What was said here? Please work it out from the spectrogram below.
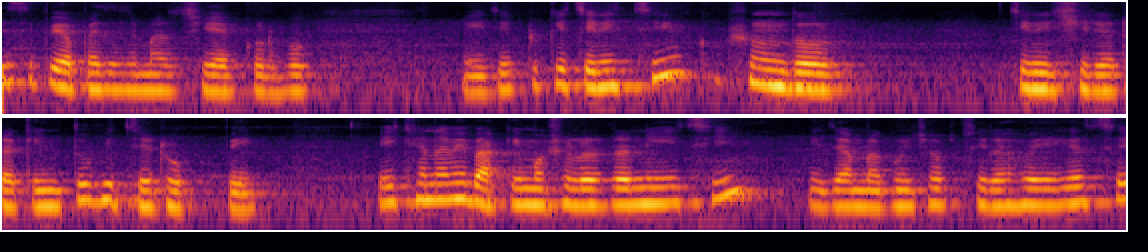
রেসিপি আপনাদের মাঝে শেয়ার করব। এই যে একটু কেচে নিচ্ছি। খুব সুন্দর চিনির শিরাটা কিন্তু ভিতরে ঢুকবে। এইখানে আমি বাকি মশলাটা নিয়েছি। এই যে আমরাগুলি সব ছিঁড়া হয়ে গেছে,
